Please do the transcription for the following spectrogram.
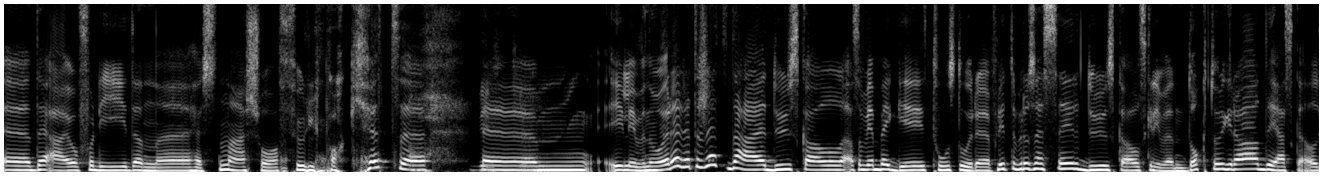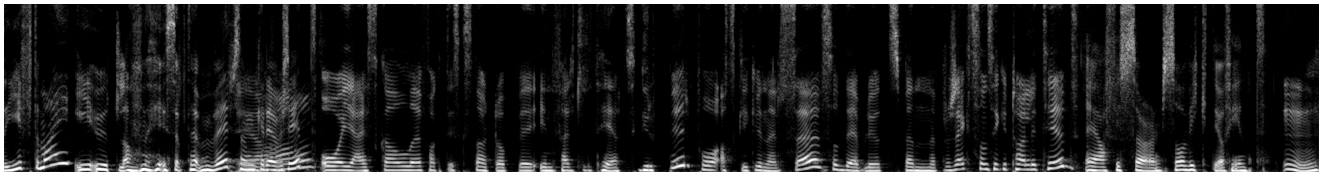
eh, det er jo fordi denne høsten er så fullpakket. Eh, eh, i livene våre, rett og slett. Det er, du skal, altså vi er begge i to store flytteprosesser. Du skal skrive en doktorgrad, jeg skal gifte meg i utlandet i september, som Ja, krever sitt. Og jeg skal eh, faktisk starte opp eh, infertilitetsgrupper på Aske kvinnehelse, så det blir jo et spennende prosjekt som sikkert tar litt tid. Ja, fy søren. Så viktig og fint. Mm.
